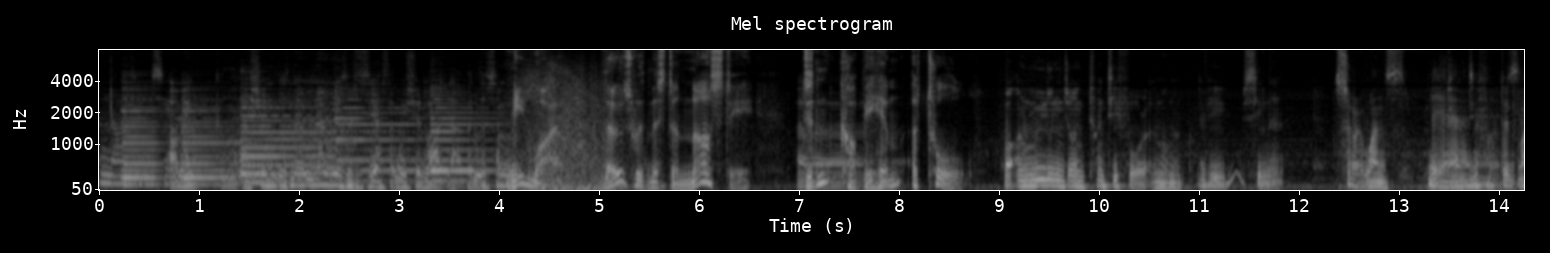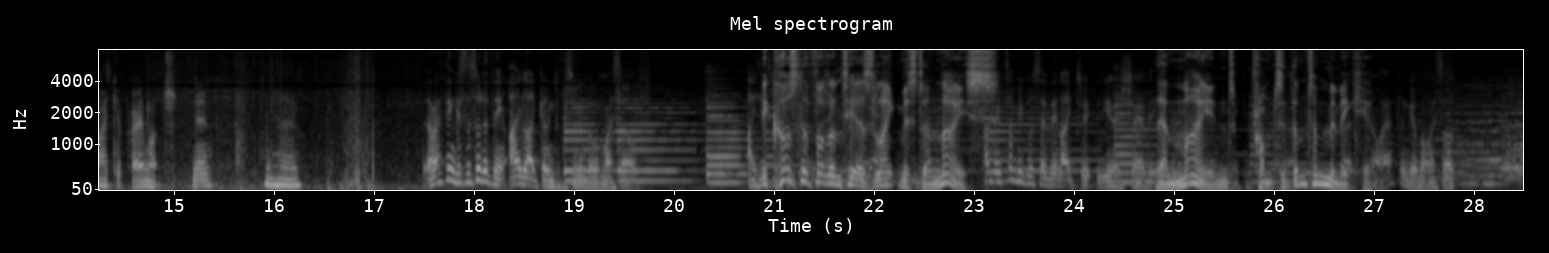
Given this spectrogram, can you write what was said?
No, I didn't see I mean, I shouldn't. There's no, no reason to suggest that we should like that, but there's some. Meanwhile, those with Mr. Nasty didn't uh, copy him at all. Well, I'm really enjoying 24 at the moment. Have you seen that? Saw it once. Yeah, no, I didn't like it very much. No? No. And I think it's the sort of thing I like going to the cinema with myself. Because the volunteers like Mr. Nice, I Nice, mean, some people say they like to, you know, share the. their mind prompted them to mimic him. No, I often go by myself.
